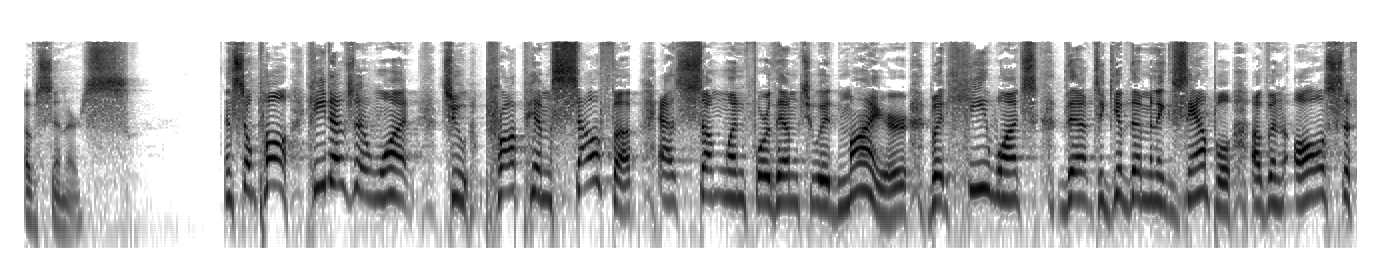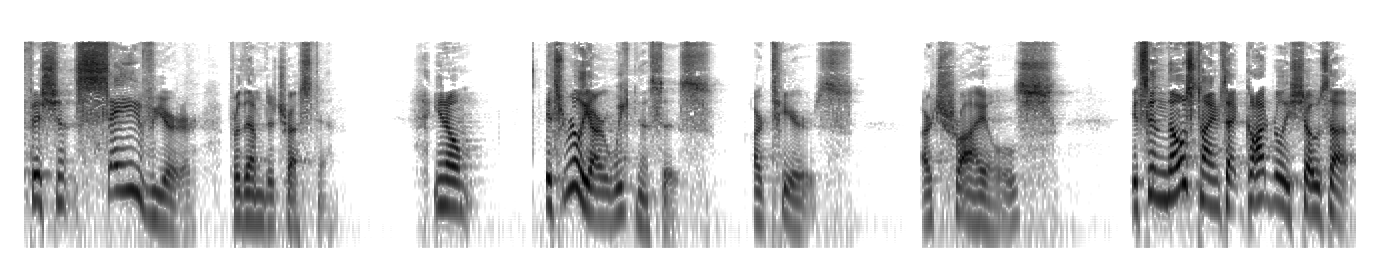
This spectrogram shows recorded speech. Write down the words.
of sinners. And so Paul, he doesn't want to prop himself up as someone for them to admire, but he wants them to give them an example of an all-sufficient savior for them to trust in. You know, it's really our weaknesses, our tears, our trials. It's in those times that God really shows up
